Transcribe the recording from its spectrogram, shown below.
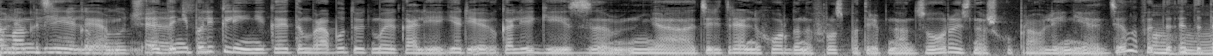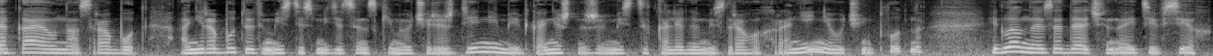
самом деле. Получается. Это не поликлиника, это работают мои коллеги, коллеги из а, территориальных органов Роспотребнадзора, из наших управлений и отделов. Это, uh это такая у нас работа. Они работают вместе с медицинскими учреждениями, конечно же, вместе с коллегами здравоохранения очень плотно. И главная задача найти всех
